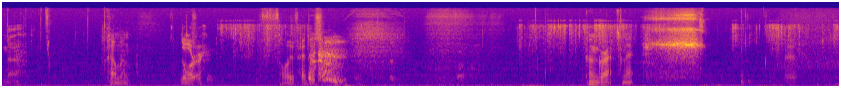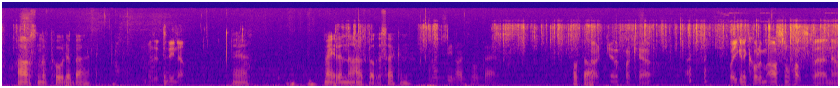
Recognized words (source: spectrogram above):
No. Come on. Daughter. Five headers. Congrats, mate. Arsenal have pulled it back. Was it 2 0? Yeah. Mate, then Niles got the second. I'm actually an Arsenal fan. Fuck Oh, off. get the fuck out. What, you gonna call him Arsenal Hotspur now?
